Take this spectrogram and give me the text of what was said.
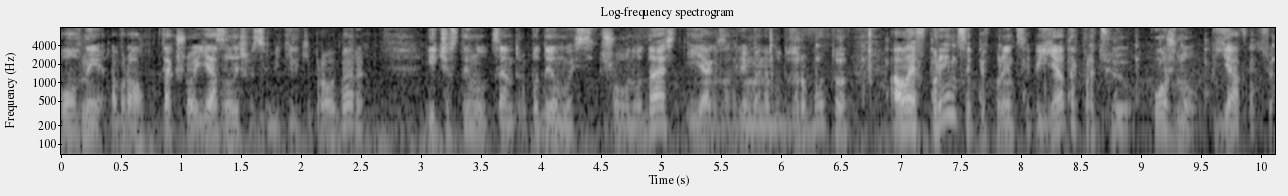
повний аврал. Так що я залишив собі тільки правий берег і частину центру. Подивимось, що воно дасть і як взагалі в мене буде з роботою. Але в принципі, в принципі, я так працюю кожну п'ятницю.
